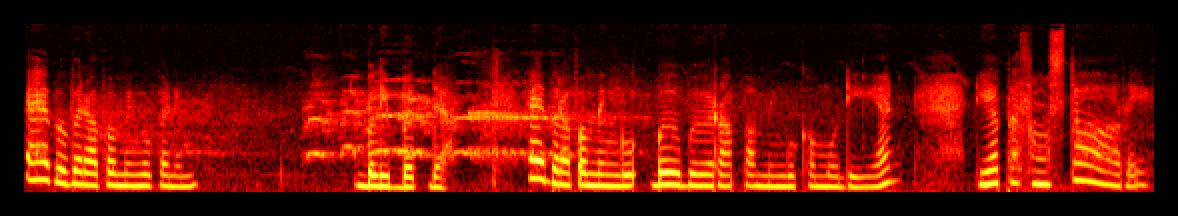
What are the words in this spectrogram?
Eh beberapa minggu kan belibet dah. Eh beberapa minggu beberapa minggu kemudian dia pasang story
